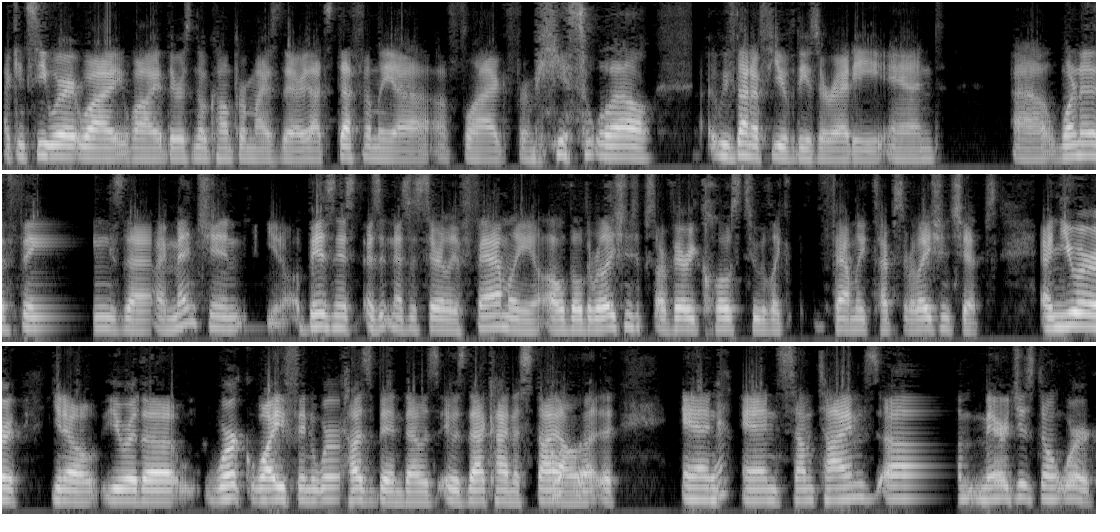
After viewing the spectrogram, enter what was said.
I can see where why why there's no compromise there. That's definitely a, a, flag for me as well. We've done a few of these already, and uh, one of the things things that I mentioned, you know, a business isn't necessarily a family, although the relationships are very close to like family types of relationships. And you were, you know, you were the work wife and work husband. That was it was that kind of style. Oh, and yeah. and sometimes uh, marriages don't work.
